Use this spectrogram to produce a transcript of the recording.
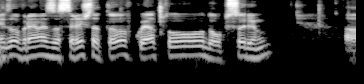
Идва време за срещата, в която да обсъдим а,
